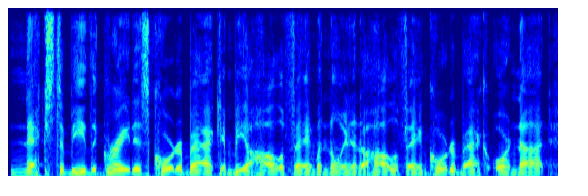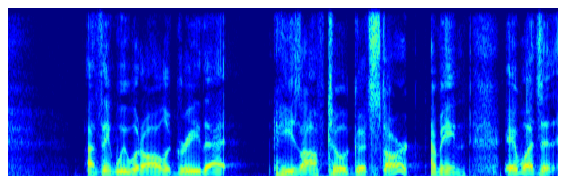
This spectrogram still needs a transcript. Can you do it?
next to be the greatest quarterback and be a Hall of Fame, anointed a Hall of Fame quarterback or not, I think we would all agree that he's off to a good start. I mean, it wasn't,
